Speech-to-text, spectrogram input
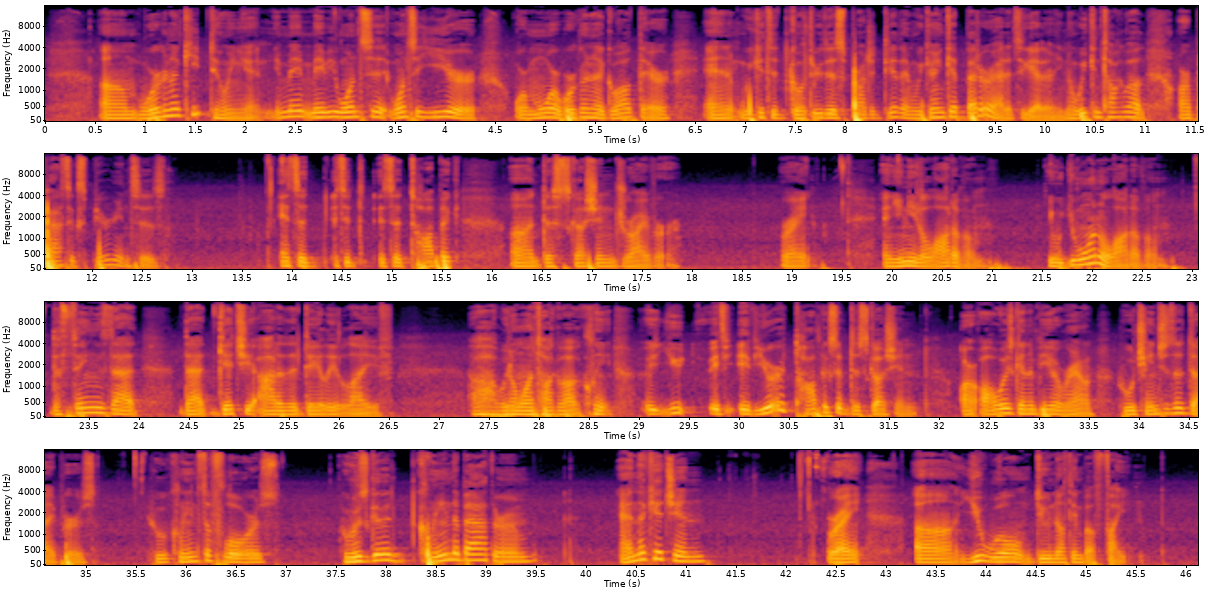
um, we're gonna keep doing it. May, maybe once a once a year or more, we're gonna go out there and we get to go through this project together, and we're gonna get better at it together. You know, we can talk about our past experiences. It's a it's a it's a topic uh, discussion driver, right? And you need a lot of them. You you want a lot of them. The things that that get you out of the daily life oh, we don't want to talk about clean. You, if if your topics of discussion are always going to be around who changes the diapers, who cleans the floors, who's going to clean the bathroom and the kitchen, right? Uh, you will do nothing but fight.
